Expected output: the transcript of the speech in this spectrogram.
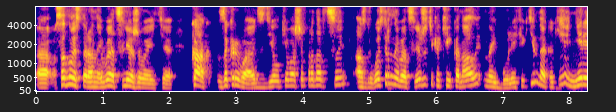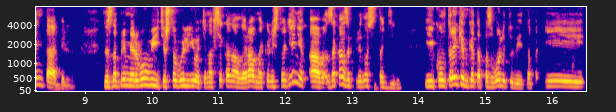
э, с одной стороны, вы отслеживаете, как закрывают сделки ваши продавцы, а с другой стороны, вы отслеживаете, какие каналы наиболее эффективны, а какие нерентабельны. То есть, например, вы увидите, что вы льете на все каналы равное количество денег, а заказы приносят один. И колл-трекинг это позволит увидеть. И,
